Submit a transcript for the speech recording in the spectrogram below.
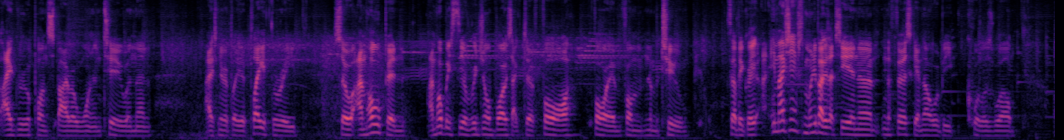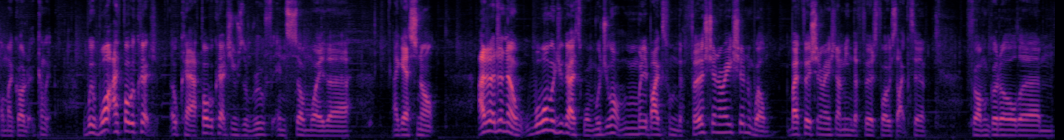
I grew up on Spyro one and two, and then I just never played play three. So I'm hoping I'm hoping it's the original voice actor for for him from number two. So that'd be great. Imagine if Moneybag is actually in uh, in the first game. That would be cool as well. Oh my god, can we? Wait, what? I thought we could. Okay, I thought we could actually use the roof in some way there. I guess not. I don't, I don't know. What would you guys want? Would you want Moneybags from the first generation? Well, by first generation, I mean the first voice actor from good old um,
